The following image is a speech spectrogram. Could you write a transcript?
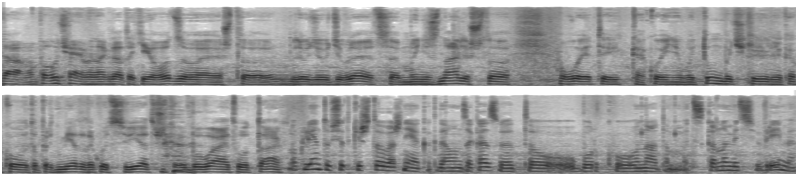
Да, мы получаем иногда такие отзывы, что люди удивляются, мы не знали, что у этой какой-нибудь тумбочки или какого-то предмета такой цвет, что бывает вот так. Но клиенту все-таки что важнее, когда он заказывает уборку на дом? Это сэкономить время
